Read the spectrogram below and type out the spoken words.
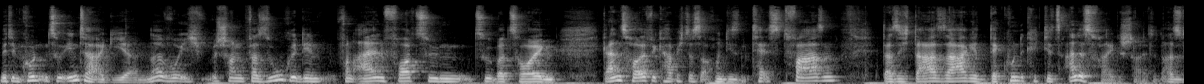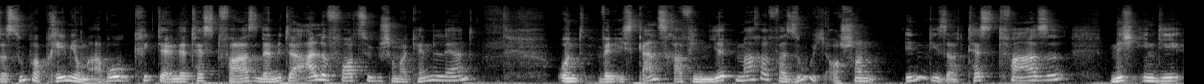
mit dem Kunden zu interagieren, ne, wo ich schon versuche, den von allen Vorzügen zu überzeugen. Ganz häufig habe ich das auch in diesen Testphasen, dass ich da sage, der Kunde kriegt jetzt alles freigeschaltet. Also das Super Premium Abo kriegt er in der Testphase, damit er alle Vorzüge schon mal kennenlernt. Und wenn ich es ganz raffiniert mache, versuche ich auch schon in dieser Testphase mich in die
